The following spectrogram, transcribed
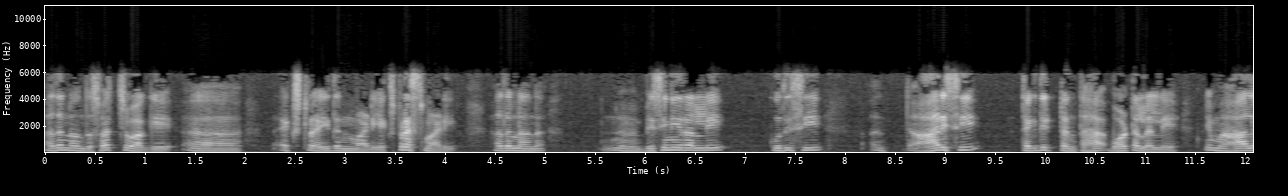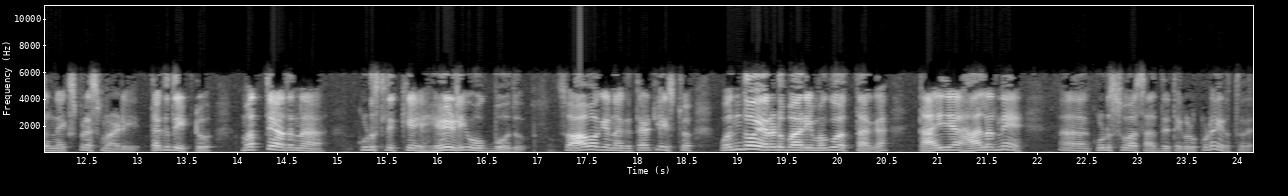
ಅದನ್ನ ಒಂದು ಸ್ವಚ್ಛವಾಗಿ ಎಕ್ಸ್ಟ್ರಾ ಇದನ್ನ ಮಾಡಿ ಎಕ್ಸ್ಪ್ರೆಸ್ ಮಾಡಿ, ಅದನ್ನ ಬಿಸಿ ನೀರಲ್ಲಿ ಕುದಿಸಿ, ಆರಿಸಿ ತೆಗೆದಿಟ್ಟಂತಹ ಬಾಟಲಲ್ಲಿ ನಿಮ್ಮ ಹಾಲನ್ನು ಎಕ್ಸ್ಪ್ರೆಸ್ ಮಾಡಿ ತೆಗೆದಿಟ್ಟು ಮತ್ತೆ ಅದನ್ನ ಕುಡಿಸ್ಲಿಕ್ಕೆ ಹೇಳಿ ಹೋಗ್ಬೋದು. ಸೊ ಆವಾಗ ಏನಾಗುತ್ತೆ? ಅಟ್ಲೀಸ್ಟ್ ಒಂದೋ ಎರಡು ಬಾರಿ ಮಗು ಹತ್ತಾಗ ತಾಯಿಯ ಹಾಲನ್ನೇ ಕುಡಿಸುವ ಸಾಧ್ಯತೆಗಳು ಕೂಡ ಇರ್ತದೆ.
